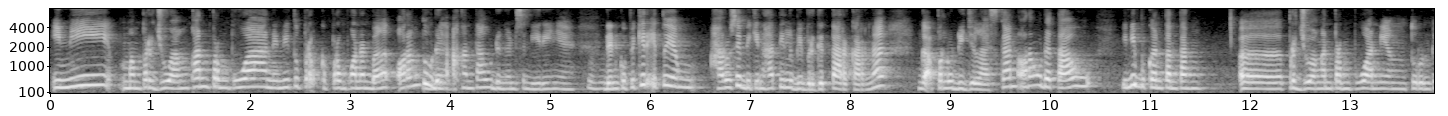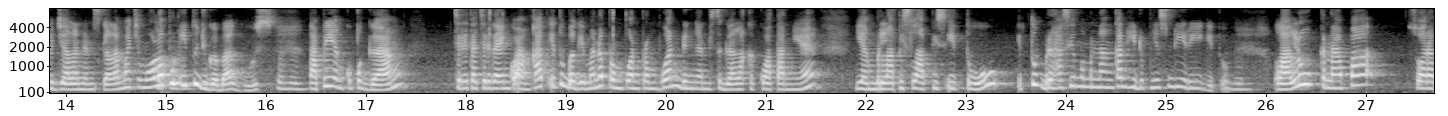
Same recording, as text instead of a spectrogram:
ini memperjuangkan perempuan ini tuh per- keperempuanan banget orang tuh udah akan tahu dengan sendirinya Mhm. dan kupikir itu yang harusnya bikin hati lebih bergetar karena nggak perlu dijelaskan orang udah tahu ini bukan tentang eh, perjuangan perempuan yang turun ke jalan dan segala macam walaupun Mhm. itu juga bagus Mhm. tapi yang kupegang cerita-cerita yang kuangkat itu bagaimana perempuan-perempuan dengan segala kekuatannya yang berlapis-lapis itu itu berhasil memenangkan hidupnya sendiri gitu Mhm. lalu kenapa suara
